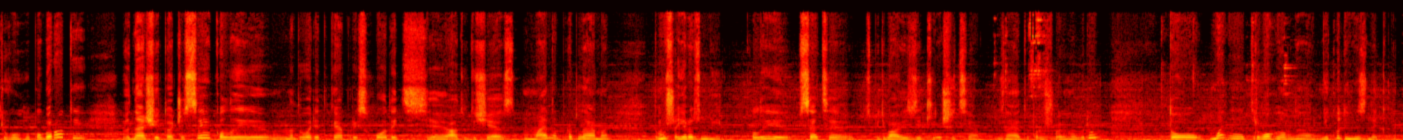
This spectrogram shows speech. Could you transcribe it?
тривогу побороти в наші то часи, коли на дворі таке происходить, е, а тут ще у мене проблеми. Тому що я розумію, коли все це, сподіваюся, закінчиться, знаєте, про що я говорю то в мене тривога вона нікуди не зникне.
